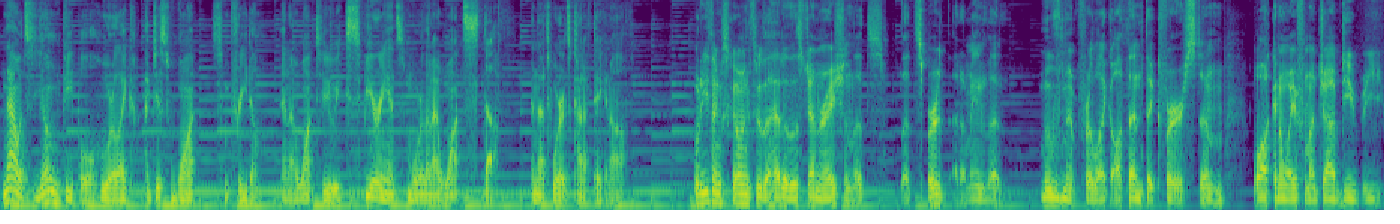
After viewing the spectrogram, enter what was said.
Now it's young people who are like, I just want some freedom and I want to experience more than I want stuff. And that's where it's kind of taken off. What do you think's going through the head of this generation that's that spurred that? I mean, that movement for like authentic first and walking away from a job. Do you, you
